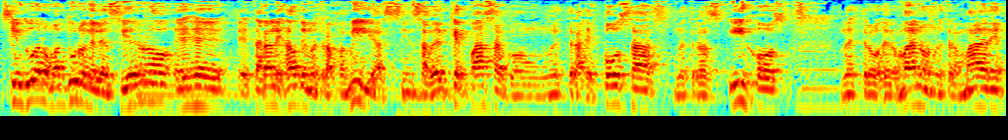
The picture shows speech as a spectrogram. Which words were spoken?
Sin duda lo más duro en el encierro es eh, estar alejados de nuestras familias, sin saber qué pasa con nuestras esposas, nuestros hijos, nuestros hermanos, nuestras madres,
